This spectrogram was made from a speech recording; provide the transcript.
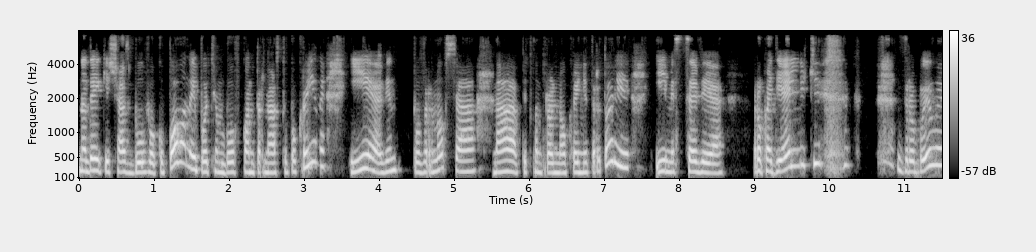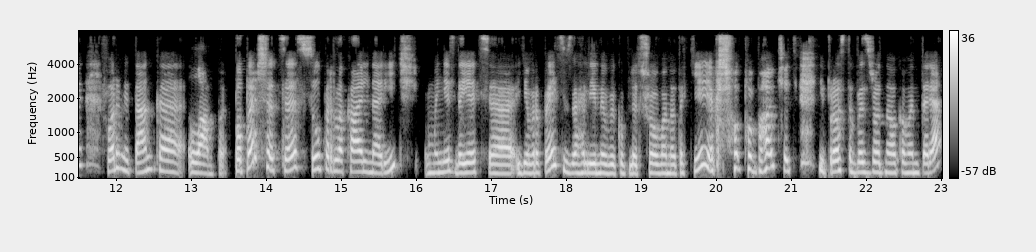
на деякий час був окупований, потім був контрнаступ України, і він повернувся на підконтрольну Україні території, і місцеві рукодільники зробили в формі танка лампи. По-перше, це суперлокальна річ. Мені здається, європейці взагалі не викуплять, що воно таке, якщо побачать і просто без жодного коментаря.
